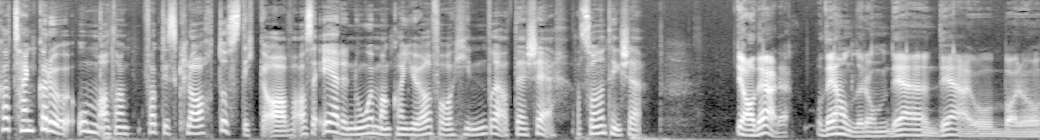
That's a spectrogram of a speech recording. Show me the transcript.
Hva tenker du om at han faktisk klarte å stikke av? Altså Er det noe man kan gjøre for å hindre at det skjer? At sånne ting skjer? Ja, det er det. Og det handler om Det, det er jo bare å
